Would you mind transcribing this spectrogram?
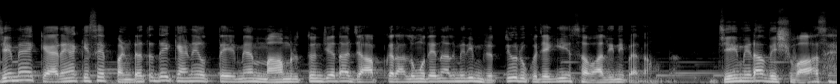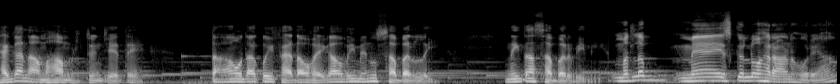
ਜੇ ਮੈਂ ਕਹਿ ਰਿਹਾ ਕਿਸੇ ਪੰਡਤ ਦੇ ਕਹਿਣੇ ਉੱਤੇ ਮੈਂ ਮਹਾਮ੍ਰਿਤੁੰਜੇ ਦਾ ਜਾਪ ਕਰਾ ਲੂੰ ਉਹਦੇ ਨਾਲ ਮੇਰੀ ਮ੍ਰਿਤਿੂ ਰੁਕ ਜਾਏਗੀ ਇਹ ਸਵਾਲ ਹੀ ਨਹੀਂ ਪੈਦਾ ਹੁੰਦਾ। ਜੇ ਮੇਰਾ ਵਿਸ਼ਵਾਸ ਹੈਗਾ ਨਾ ਮਹਾਮ੍ਰਿਤੁੰਜੇ ਤੇ ਤਾਂ ਉਹਦਾ ਕੋਈ ਫਾਇਦਾ ਹੋਏਗਾ ਉਹ ਵੀ ਮੈਨੂੰ ਸਬਰ ਲਈ। ਨਹੀਂ ਤਾਂ ਸਬਰ ਵੀ ਨਹੀਂ। ਮਤਲਬ ਮੈਂ ਇਸ ਗੱਲੋਂ ਹੈਰਾਨ ਹੋ ਰਿਹਾ।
